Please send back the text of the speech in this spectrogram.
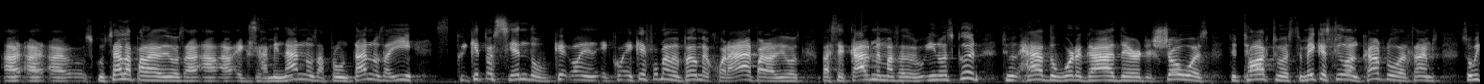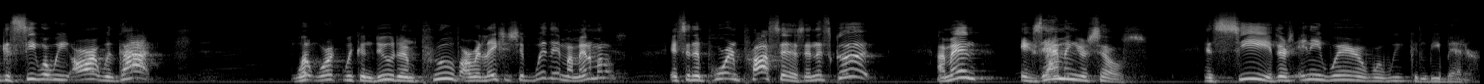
a, a- a escuchar la palabra de Dios, a, a- examinarnos, a preguntarnos ahí, ¿qué estoy haciendo? ¿Qué- en, en- en qué forma me puedo mejorar para Dios? Para acercarme más a Dios. You know, it's good to have the Word of God there to show us, to talk to us, to make us feel uncomfortable at times so we can see where we are with God. What work we can do to improve our relationship with Him. Amen, hermanos? It's an important process and it's good. Amen? Examine yourselves and see if there's anywhere where we can be better.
